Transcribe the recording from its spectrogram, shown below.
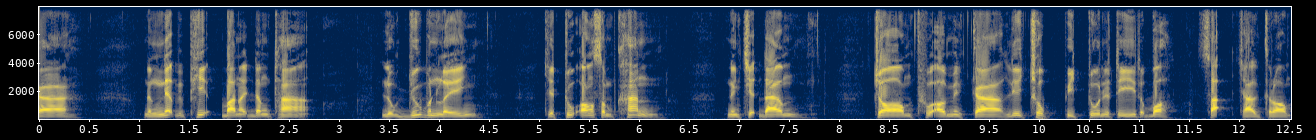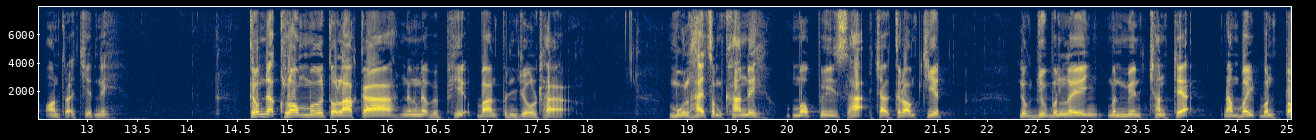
ការនិងអ្នកវិភាគបានឲ្យដឹងថា លោកយូប៊ុនលេង ជាតួអង្គសំខាន់ និងជាដើមចោមធ្វើឲ្យមានការលាឈប់ពីតួនាទីរបស់សហចៅក្រមអន្តរជាតិនេះក្រុមអ្នកខ្លំមើលតុលាការនិងអ្នកវិភាគបានបញ្យល់ថាមូលហេតុសំខាន់នេះមកពីសហចៅក្រមជាតិលោកយូប៊ុនលេងមិនមានឆន្ទៈ ដើម្បីបន្ត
